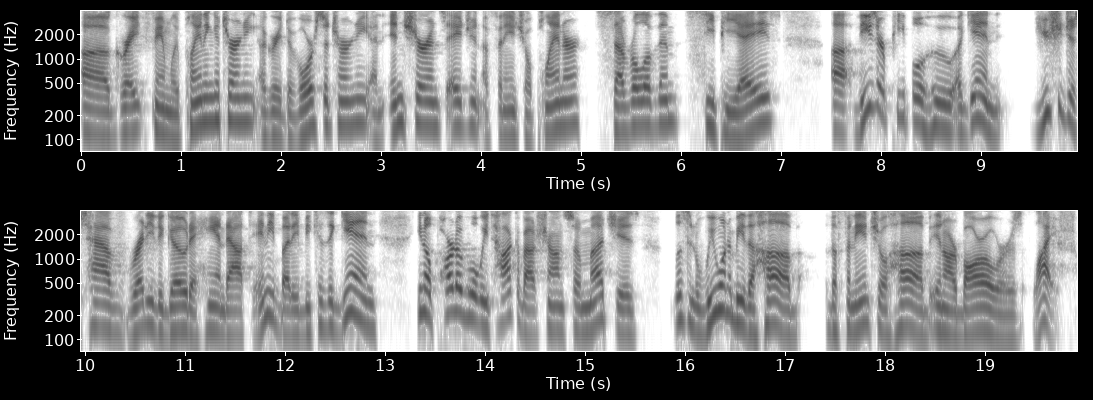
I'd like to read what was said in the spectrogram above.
a great family planning attorney, a great divorce attorney, an insurance agent, a financial planner, several of them, CPAs. Uh, these are people who, again, you should just have ready to go to hand out to anybody because again you know part of what we talk about sean so much is listen, we want to be the hub, the financial hub in our borrower's life,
